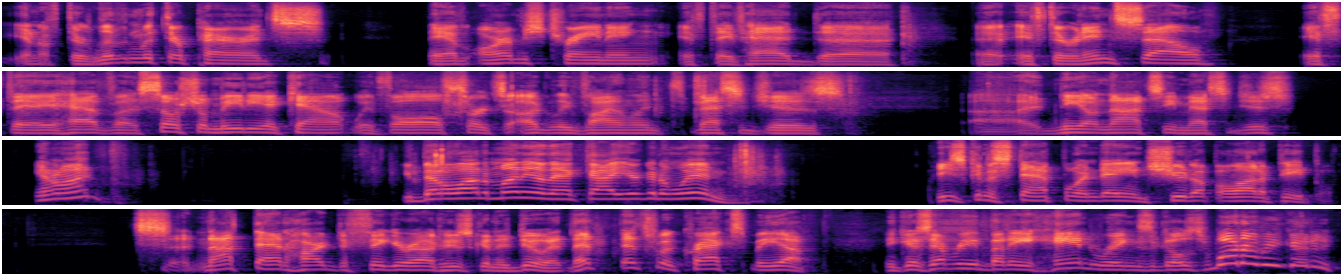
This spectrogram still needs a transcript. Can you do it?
you know, if they're living with their parents, they have arms training, if they've had, uh, if they're an incel, if they have a social media account with all sorts of ugly, violent messages, uh, neo Nazi messages, you know what? You bet a lot of money on that guy, you're going to win. He's going to snap one day and shoot up a lot of people. It's not that hard to figure out who's going to do it. That, that's what cracks me up because everybody hand wrings and goes, What are we going to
